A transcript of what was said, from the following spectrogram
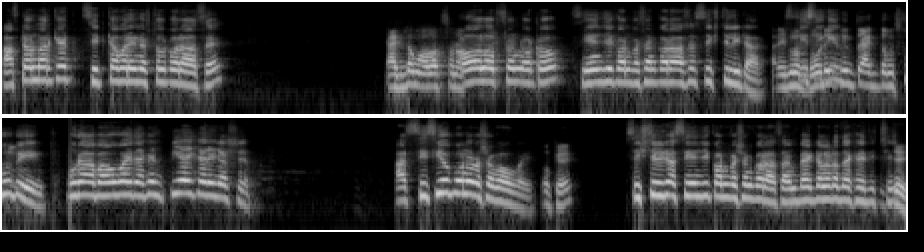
after market seat cover install করা আছে। একদম all option all option auto CNG conversion করা আছে সিক্সটি লিটার আর এগুলো বডি কিন্তু একদম খুবই পুরা বাবু ভাই দেখেন পিআই ক্যারিনার শেপ আর সিসিও পনেরোশো বাবু ভাই। Okay sixty litre CNG conversion করা আছে আমি ব্যাক ডালাটা দেখাই দিচ্ছি। জি।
